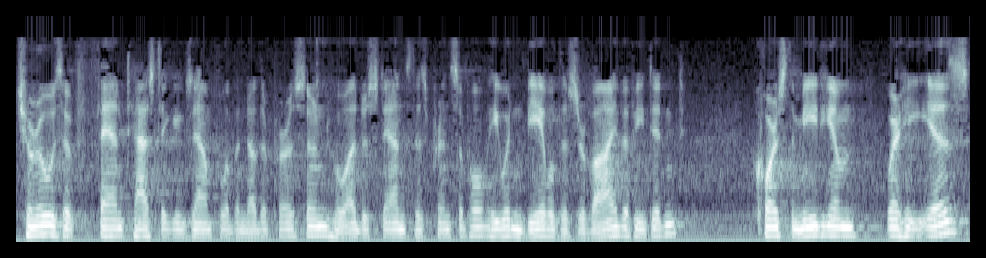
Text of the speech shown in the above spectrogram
Charu is a fantastic example of another person who understands this principle. He wouldn't be able to survive if he didn't. Of course, the medium where he is,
